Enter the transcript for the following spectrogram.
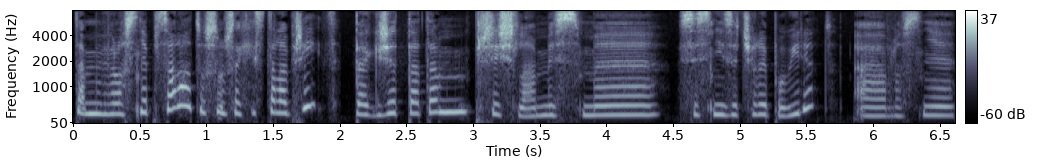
tam mi vlastně psala, to jsem se chystala přijít. Takže ta tam přišla, my jsme si s ní začali povídat a vlastně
